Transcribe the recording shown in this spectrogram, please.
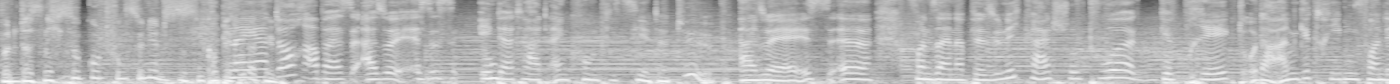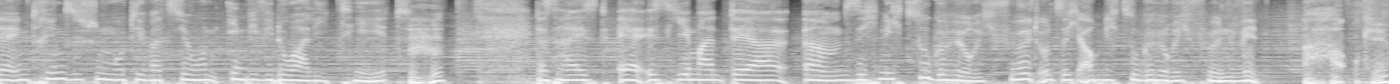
würde das nicht so gut funktionieren. Das ist ein komplizierter naja, Typ. doch, aber es, also es ist in der Tat ein komplizierter Typ. Also er ist äh, von seiner Persönlichkeitsstruktur geprägt oder angetrieben von der intrinsischen Motivation Individualität. Mhm. Das heißt, er ist jemand, der ähm, sich nicht zugehörig fühlt und sich auch nicht zugehörig fühlen will. Aha, okay.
